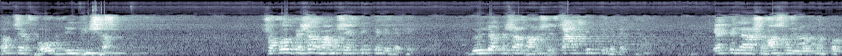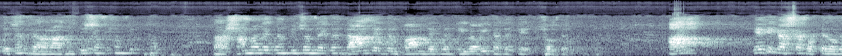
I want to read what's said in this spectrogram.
হচ্ছে সকল পেশার মানুষ একদিক থেকে দেখে, দুইটা পেশার মানুষকে চার দিক থেকে দেখতে হয় একটি যারা সমাজ পরিবর্তন করতে চান, যারা রাজনীতির সাথে সম্পৃক্ত, তারা সামনে দেখবেন, পিছন দেখবেন, ডান দেখবেন, বাম দেখবেন, এইভাবেই তাদেরকে চলতে হবে। আর একই কাজটা করতে হবে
